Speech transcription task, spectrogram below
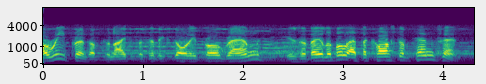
A reprint of tonight's Pacific Story program is available at the cost of 10 cents.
